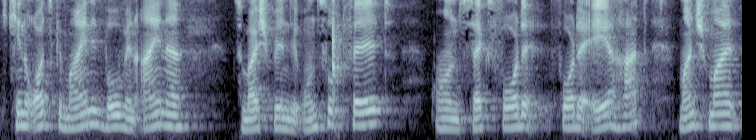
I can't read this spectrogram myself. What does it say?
Ich kenne Ortsgemeinden, wo wenn einer zum Beispiel in die Unzucht fällt und Sex vor der, vor der Ehe hat, manchmal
